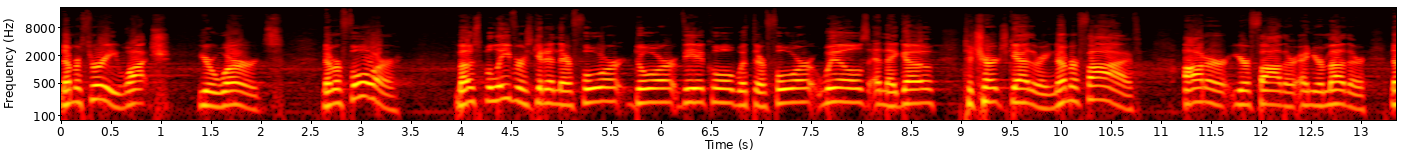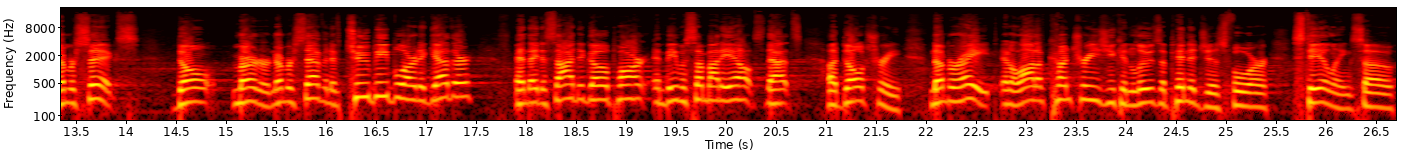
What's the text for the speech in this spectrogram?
Number three, watch your words. Number four, most believers get in their four door vehicle with their four wheels and they go to church gathering. Number five, honor your father and your mother. Number six, don't murder. Number seven, if two people are together and they decide to go apart and be with somebody else, that's adultery. Number eight, in a lot of countries, you can lose appendages for stealing. So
